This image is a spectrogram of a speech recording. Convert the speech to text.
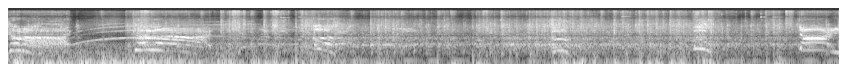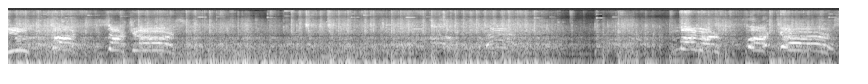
Come on! Come on! Ugh. Ooh. Ooh. Die, you cocksuckers! Motherfuckers!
